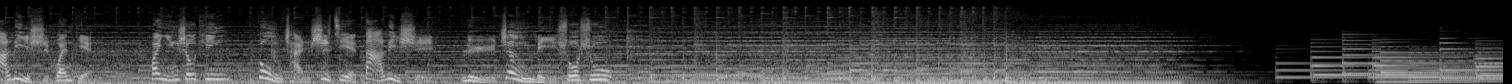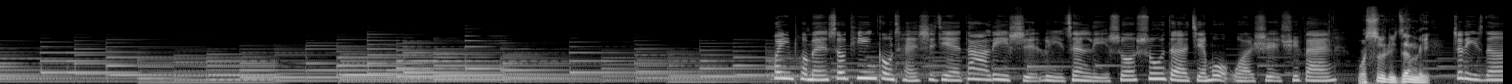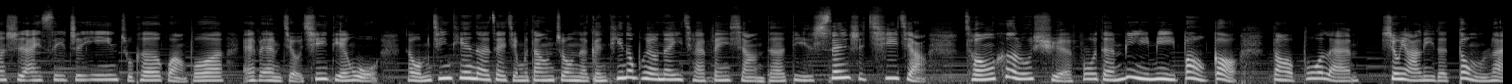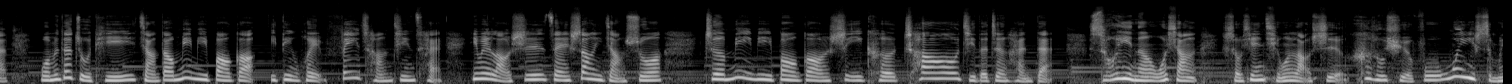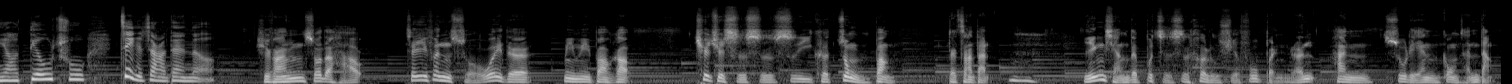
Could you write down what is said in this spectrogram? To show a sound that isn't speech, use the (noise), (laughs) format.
大历史观点，欢迎收听《共产世界大历史》，吕正理说书。友们收听《共产世界大历史》吕正理说书的节目，我是徐凡，我是吕正理，这里呢是 IC 之音竹科广播 FM 九七点五。那我们今天呢在节目当中呢，跟听众朋友呢一起来分享的第三十七讲，从赫鲁雪夫的秘密报告到波兰。匈牙利的动乱，我们的主题讲到秘密报告一定会非常精彩，因为老师在上一讲说，这秘密报告是一颗超级的震撼弹。所以呢，我想首先请问老师，赫鲁雪夫为什么要丢出这个炸弹呢？许凡说得好，这一份所谓的秘密报告，确确实实是一颗重磅的炸弹。嗯。影响的不只是赫鲁雪夫本人和苏联共产党，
